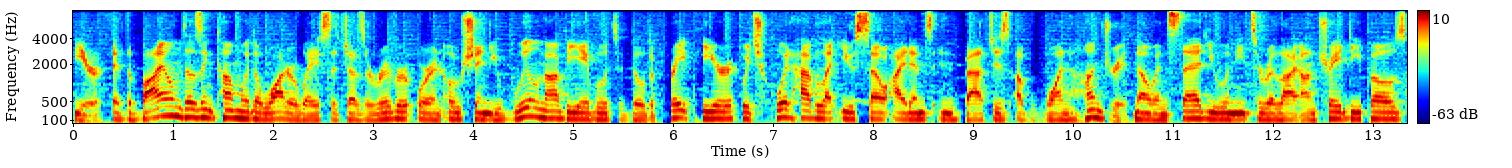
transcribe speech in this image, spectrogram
pier. If the biome doesn't come with a waterway such as a river or an ocean, you will not be able to build a freight pier, which would have let you sell items in batches of 100. No, instead you will will need to rely on trade depots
